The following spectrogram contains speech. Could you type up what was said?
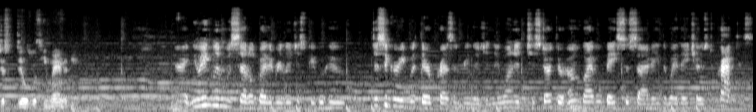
just deals with humanity. All right, New England was settled by the religious people who disagreed with their present religion. They wanted to start their own Bible-based society the way they chose to practice.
